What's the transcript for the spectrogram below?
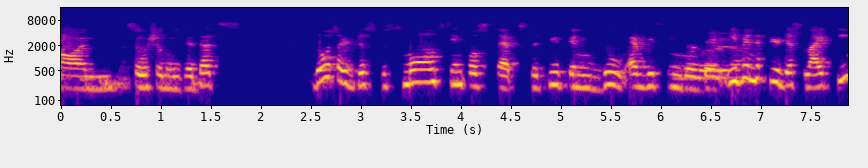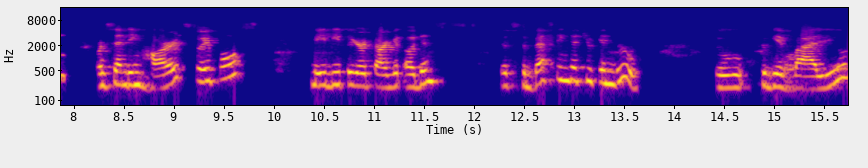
on social media. That's those are just the small, simple steps that you can do every single day. Even if you're just liking or sending hearts to a post, maybe to your target audience, that's the best thing that you can do to to give value,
